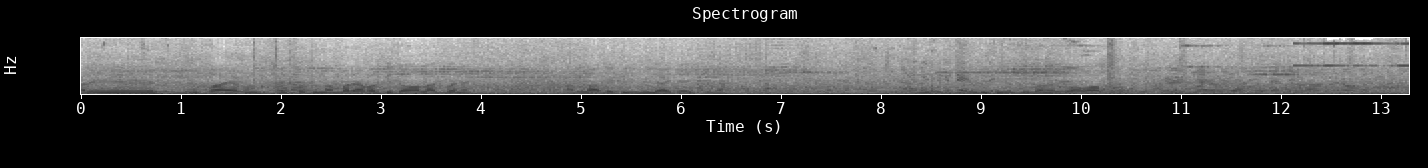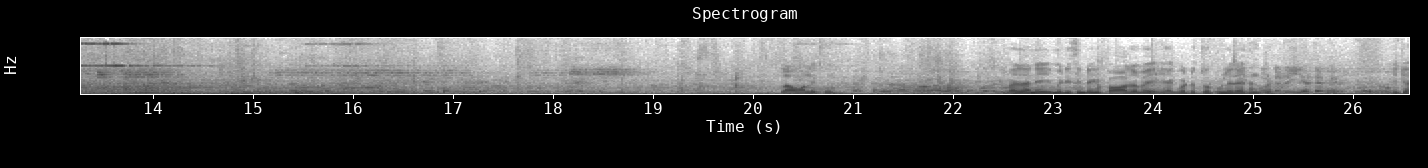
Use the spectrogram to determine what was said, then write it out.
আরে কোথায় এখন কি সেই চোদ্দ নম্বরে আবার কি যাওয়া লাগবে নাকি আল্লাহ দেখি মিলাই যায় কি না মেডিসিনের দোকানে তো অভাব আসসালামু আলাইকুম ভাইজান এই মেডিসিনটা কি পাওয়া যাবে একবার একটু চোখ মিলে দেখেন তো এটা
